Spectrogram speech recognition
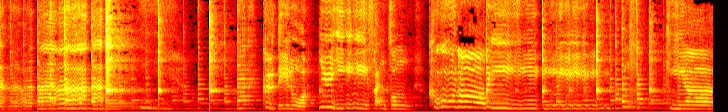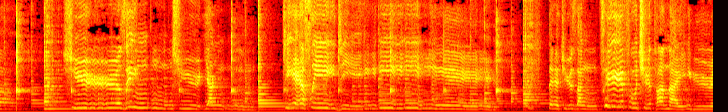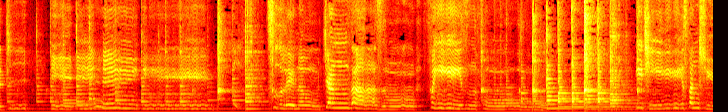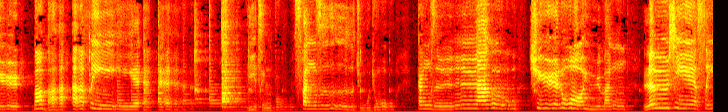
啊！看得了女人心中苦恼的，天啊，血人血样皆谁见？但居人财富却他难预计。来奴江上是福，非是福。一切生生血白白飞。李成波生日久久，刚日后去落玉门楼先生，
